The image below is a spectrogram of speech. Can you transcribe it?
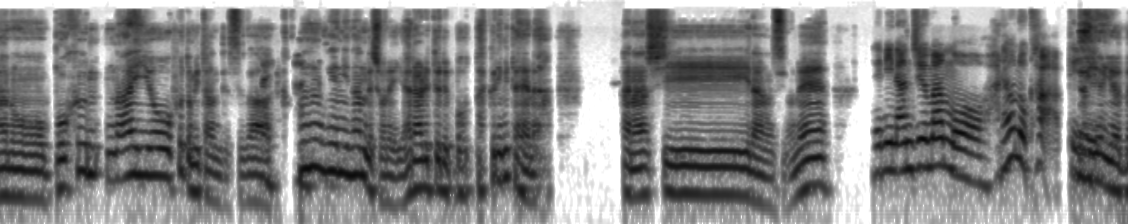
あの、僕、内容をふと見たんですはいが、完全になんでしょうね、やられてるぼったくりみたいな 話なんですよね。それに何十万も払うのかっていう。いやいやい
